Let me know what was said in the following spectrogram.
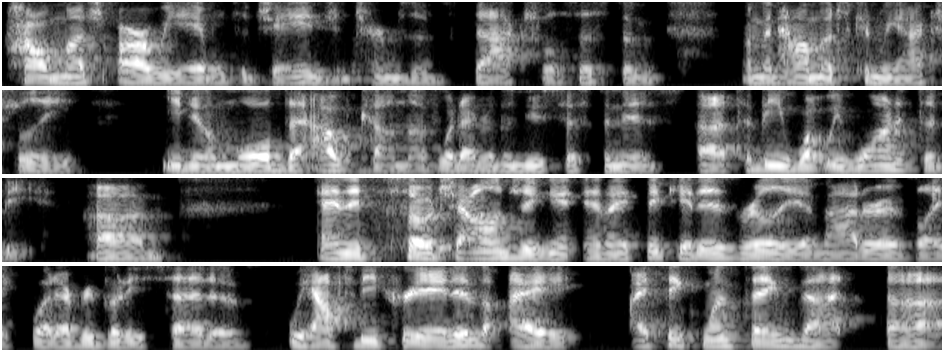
how much are we able to change in terms of the actual system? I mean, how much can we actually, you know, mold the outcome of whatever the new system is uh, to be what we want it to be? Um, and it's so challenging and i think it is really a matter of like what everybody said of we have to be creative i i think one thing that uh,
